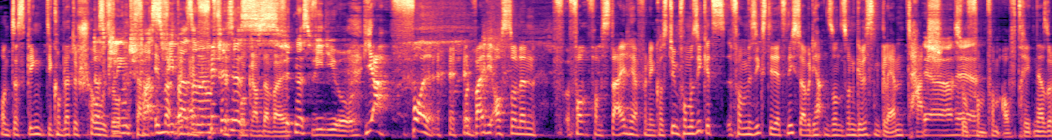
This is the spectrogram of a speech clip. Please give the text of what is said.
und das ging die komplette Show Das so. klingt Da fast wie bei so einem Fitnessprogramm Fitness, dabei. Fitnessvideo. Ja, voll. Und weil die auch so einen, vom, vom Style her, von den Kostümen, vom Musik jetzt, vom Musikstil jetzt nicht so, aber die hatten so, so einen gewissen Glam-Touch, Ja, so ja. vom, vom Auftreten her, so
